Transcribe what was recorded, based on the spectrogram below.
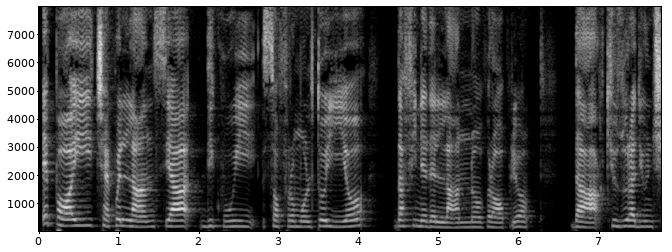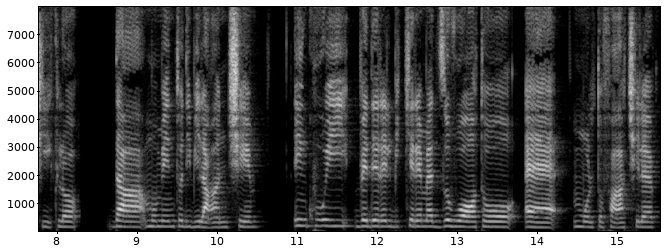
E poi c'è quell'ansia di cui soffro molto io da fine dell'anno proprio, da chiusura di un ciclo, da momento di bilanci, in cui vedere il bicchiere mezzo vuoto è molto facile.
